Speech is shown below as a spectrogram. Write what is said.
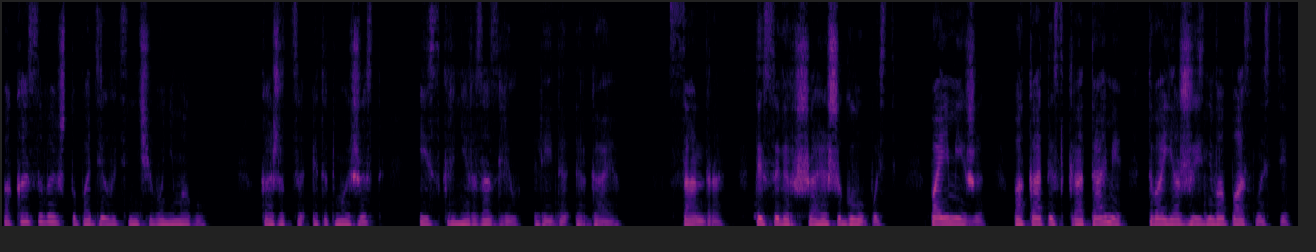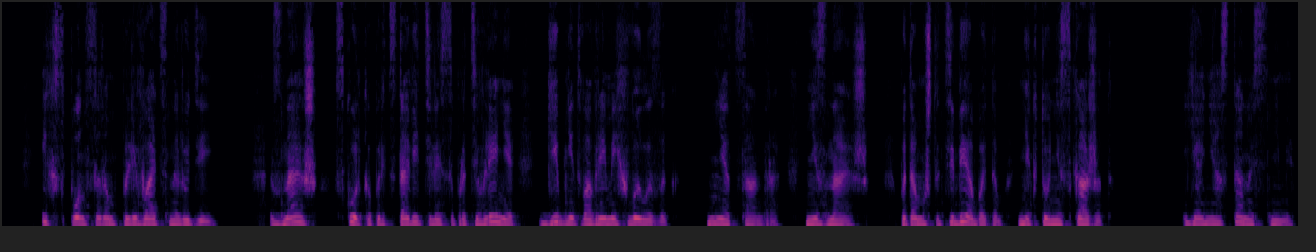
показывая, что поделать ничего не могу. Кажется, этот мой жест искренне разозлил Лейда Эргая. Сандра, ты совершаешь глупость. Пойми же, пока ты с кротами, твоя жизнь в опасности. Их спонсорам плевать на людей. Знаешь, сколько представителей сопротивления гибнет во время их вылазок? Нет, Сандра, не знаешь, потому что тебе об этом никто не скажет. Я не останусь с ними,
